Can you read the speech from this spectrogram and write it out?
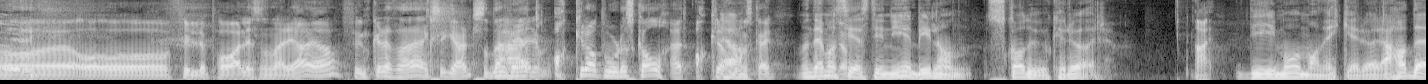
og, og, og fyller på. Er litt sånn der Ja ja, funker dette? Det er ikke så gærent. Så Du vet er, vet akkurat hvor det skal. det er akkurat Ja. hvor det skal. Men det må sies, de nye bilene skal du jo ikke røre. Nei. De må man ikke røre. Jeg hadde,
